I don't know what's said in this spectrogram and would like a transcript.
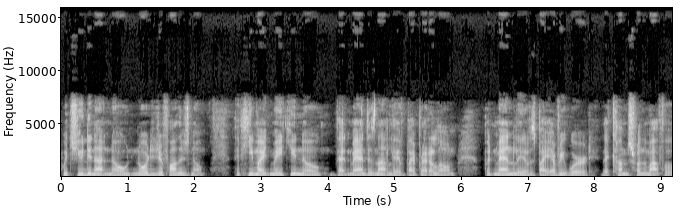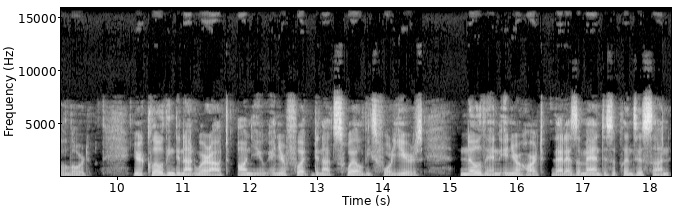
which you did not know, nor did your fathers know, that he might make you know that man does not live by bread alone, but man lives by every word that comes from the mouth of the Lord. Your clothing did not wear out on you, and your foot did not swell these forty years. Know then in your heart that as a man disciplines his son,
